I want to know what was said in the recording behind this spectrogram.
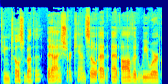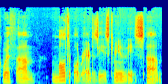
can you tell us about that? Yeah, I sure can. So at, at Ovid, we work with um, multiple rare disease communities, um,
